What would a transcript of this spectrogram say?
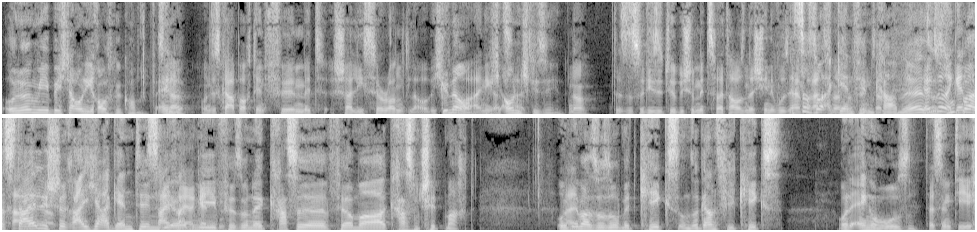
Und irgendwie bin ich da auch nicht rausgekommen. Es Ende. gab, und es gab auch den Film mit Charlize Theron, glaube ich. Genau, vor hab einiger ich auch Zeit. nicht gesehen. Ne? Das ist so diese typische mit 2000er Schiene, wo sie Das einfach so Agentin-Kram, haben. ne? So so super Agentenkram, ja, stylische, reiche Agentin, die irgendwie für so eine krasse Firma krassen Shit macht. Und Ein- immer so, so mit Keks und so ganz viel Keks und enge Hosen. Das sind die,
